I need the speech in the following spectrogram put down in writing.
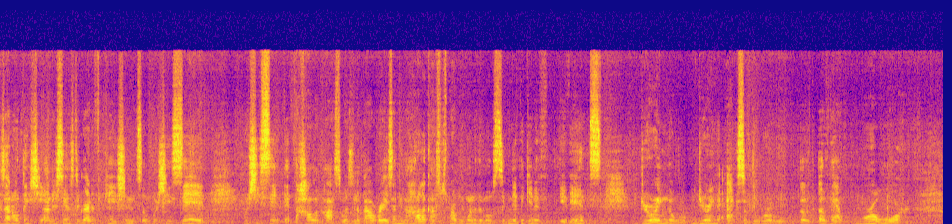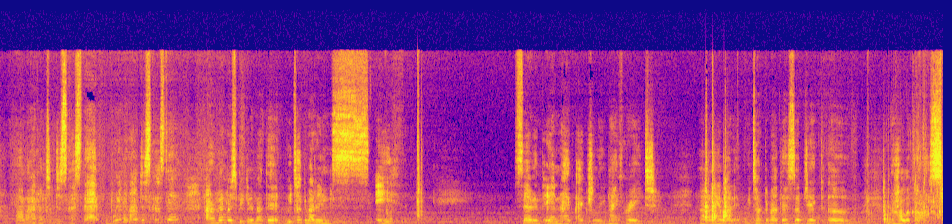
Because I don't think she understands the gratifications of what she said when she said that the Holocaust wasn't about race. I mean, the Holocaust was probably one of the most significant events during the during the acts of the world of, of that World War. Um, I have to discuss that. Where did I discuss that? I remember speaking about that. We talked about it in eighth, seventh, and ninth, actually, ninth grade. Now think about it. We talked about that subject of the Holocaust.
